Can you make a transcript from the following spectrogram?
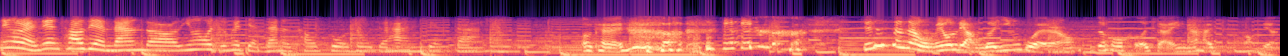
那个软件超简单的，因为我只会简单的操作，所以我觉得它很简单。OK，其实现在我们有两个音轨，然后最后合起来应该还挺方便的。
